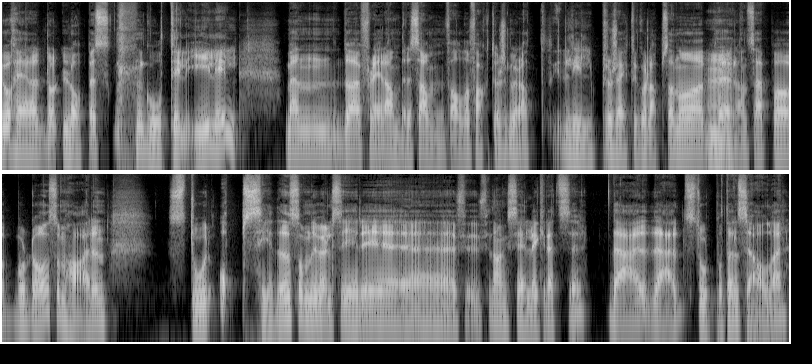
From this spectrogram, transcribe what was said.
jo, Gerard Lopez god til i Lill. Men det er flere andre sammenfallende faktorer som gjorde at Lill-prosjektet kollapsa. Nå mm. prøver han seg på Bordeaux, som har en stor oppside, som de vel sier i eh, finansielle kretser. Det er, det er et stort potensial der.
